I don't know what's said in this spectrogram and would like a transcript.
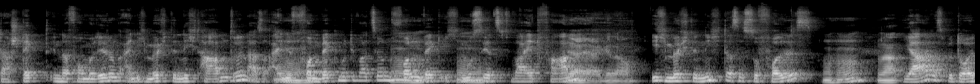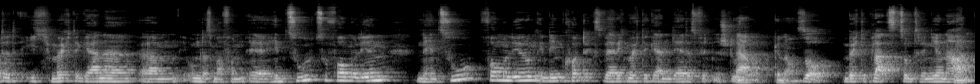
Da steckt in der Formulierung ein Ich möchte nicht haben drin, also eine Mhm. von weg Motivation, von weg, ich muss jetzt weit fahren. Ja, ja, genau. Ich möchte nicht, dass es so voll ist. Mhm. Ja. Ja, das bedeutet, ich möchte gerne, ähm, um das mal von äh, hinzu zu formulieren, eine Hinzu-Formulierung in dem Kontext wäre, ich möchte gerne ein leeres Fitnessstudio. Ja, genau. So, möchte Platz zum Trainieren haben.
